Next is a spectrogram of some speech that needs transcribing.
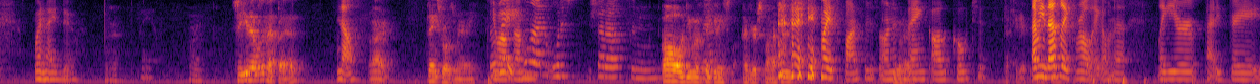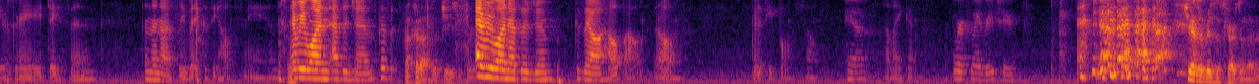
when I do. But yeah. See, that wasn't that bad. No, All right. Thanks, Rosemary. oh You're wait welcome. hold on what is shout outs and Oh, do you want to thank any sp- of your sponsors? my sponsors. I want to thank all the coaches. Got to get I mean, that's like for real. Like I want to, like your Patty's great. You're great, Jason, and then obviously Vic because he helps me. And everyone at the gym because I'll cut out the Jason part. everyone at the gym because they all help out. They're all good people, so yeah I like it. where can we reach you She has her business cards on the.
